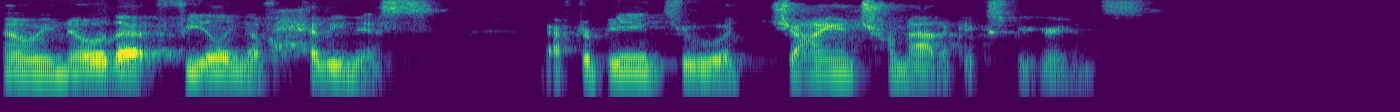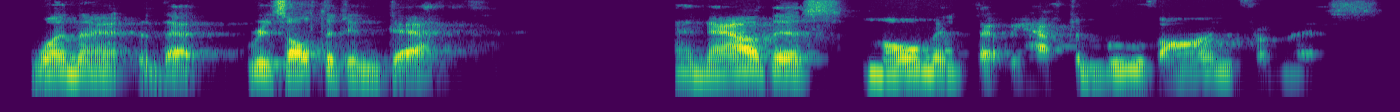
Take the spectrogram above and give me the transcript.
And we know that feeling of heaviness after being through a giant traumatic experience, one that, that resulted in death and now, this moment that we have to move on from this,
